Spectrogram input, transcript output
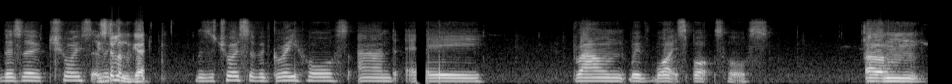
there's a choice of He's a, still in the game. there's a choice of a grey horse and a brown with white spots horse. Um,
